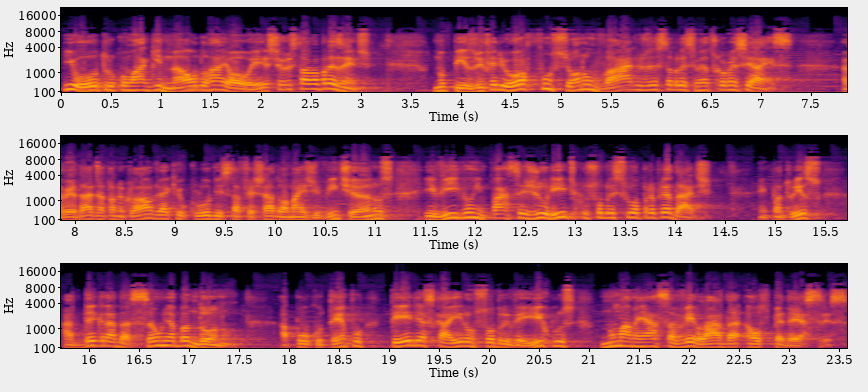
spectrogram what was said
e outro com Aguinaldo Raiol. Este eu estava presente. No piso inferior funcionam vários estabelecimentos comerciais. A verdade, Antônio Cláudio, é que o clube está fechado há mais de 20 anos e vive um impasse jurídico sobre sua propriedade. Enquanto isso, a degradação e abandono. Há pouco tempo, telhas caíram sobre veículos numa ameaça velada aos pedestres.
